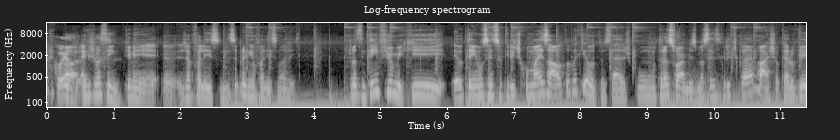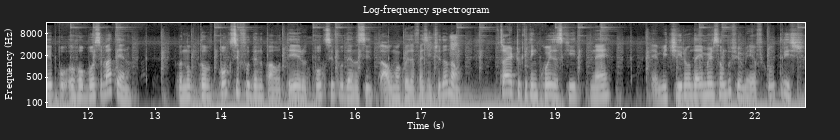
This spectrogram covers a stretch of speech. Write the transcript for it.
zero- coisa. Ó, é que tipo assim, que nem. é, Eu já falei isso, não sei pra quem eu falei isso uma vez. Tipo assim, tem filme que eu tenho um senso crítico mais alto do que outros, tá? Tipo um Transformers, meu senso crítico é baixo. Eu quero ver o robô se batendo. Eu não tô pouco se fudendo pra roteiro, pouco se fudendo se alguma coisa faz sentido ou não. Certo que tem coisas que, né, é, me tiram da imersão do filme, aí eu fico triste.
